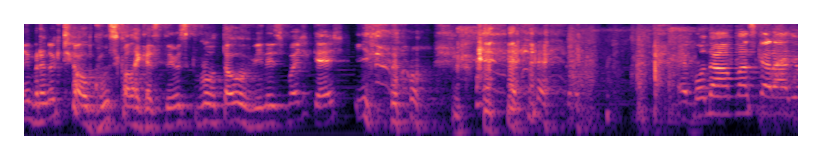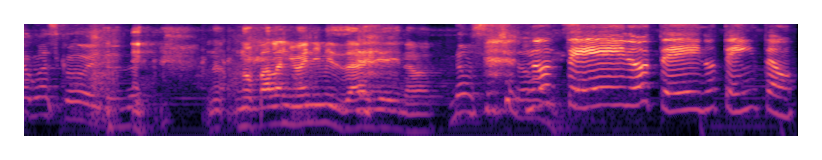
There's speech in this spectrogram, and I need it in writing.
Lembrando que tem alguns colegas teus que vão estar ouvindo esse podcast, então é bom dar uma mascarada em algumas coisas, né? Não, não fala nenhuma inimizade aí, não. Não sente não. Não tem, não tem, não tem, então.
